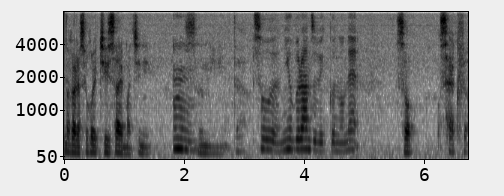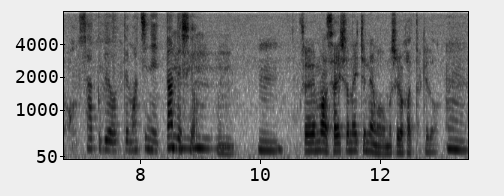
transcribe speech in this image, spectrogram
だからすごい小さい町にうん、うん、住みに行った、そうだよ。ニューブランズウィックのねそう。サクフィルサクビョって町に行ったんですよ。うん。うん。うんそれまあ最初の1年は面白かったけどうん。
